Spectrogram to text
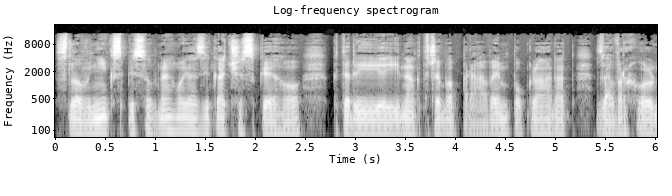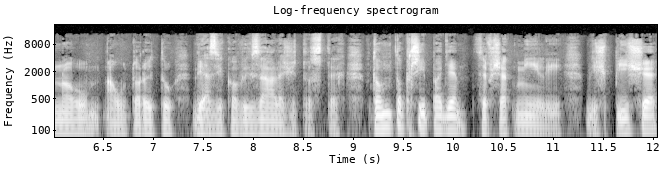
slovník spisovného jazyka českého, který je jinak třeba právem pokládat za vrcholnou autoritu v jazykových záležitostech. V tomto případě se však mílí, když píše,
